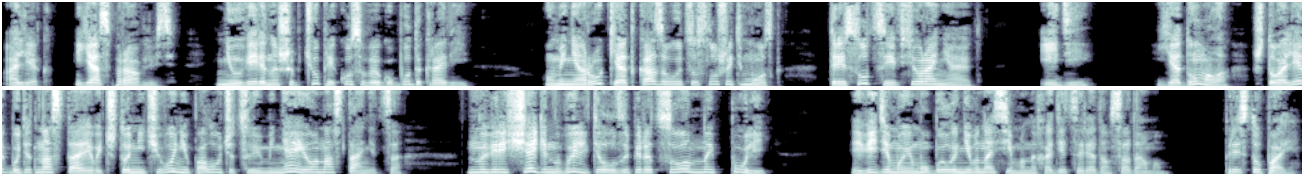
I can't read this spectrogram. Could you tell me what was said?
Олег, я справлюсь. Неуверенно шепчу, прикусывая губу до крови. У меня руки отказываются слушать мозг, трясутся и все роняют. Иди. Я думала, что Олег будет настаивать, что ничего не получится у меня, и он останется. Но Верещагин вылетел из операционной пулей. И, видимо, ему было невыносимо находиться рядом с Адамом. «Приступай.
